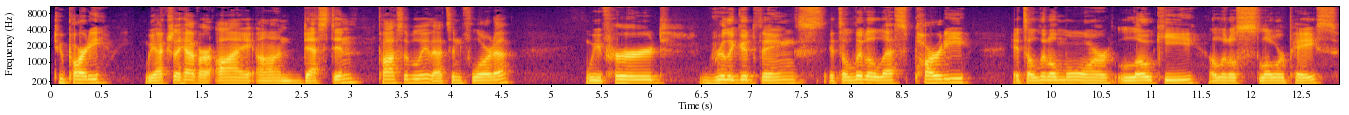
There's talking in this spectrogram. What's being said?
too party. We actually have our eye on Destin possibly. That's in Florida We've heard really good things. It's a little less party. It's a little more low key, a little slower pace,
